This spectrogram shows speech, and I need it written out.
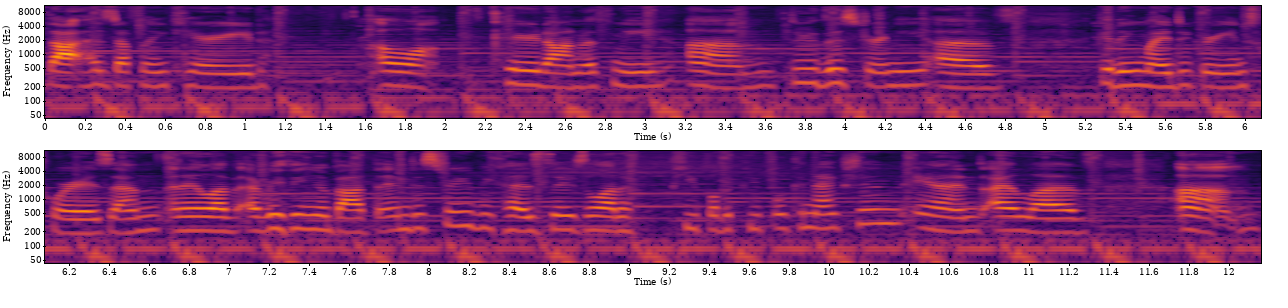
that has definitely carried, along, carried on with me um, through this journey of getting my degree in tourism and I love everything about the industry because there's a lot of people-to-people -people connection and I love um,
